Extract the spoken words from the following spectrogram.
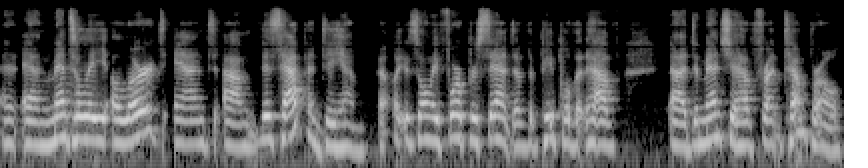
and, and mentally alert and um, this happened to him. It's only 4% of the people that have uh, dementia have frontotemporal.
